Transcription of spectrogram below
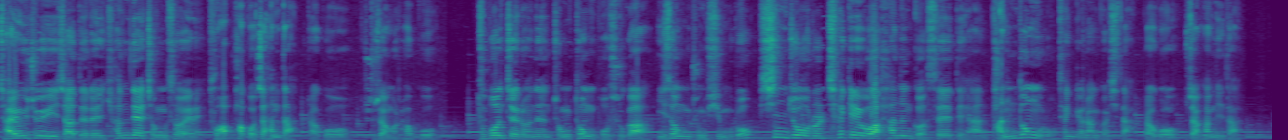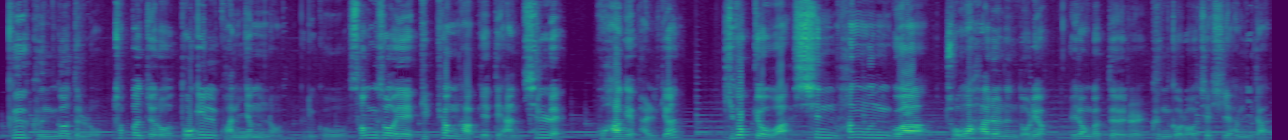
자유주의자들은 현대 정서에 부합하고자 한다 라고 주장을 하고 두 번째로는 정통 보수가 이성 중심으로 신조를 체계화하는 것에 대한 반동으로 생겨난 것이다 라고 주장합니다. 그 근거들로 첫 번째로 독일 관념론 그리고 성서의 비평학에 대한 신뢰, 과학의 발견, 기독교와 신학문과 조화하려는 노력 이런 것들을 근거로 제시합니다.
